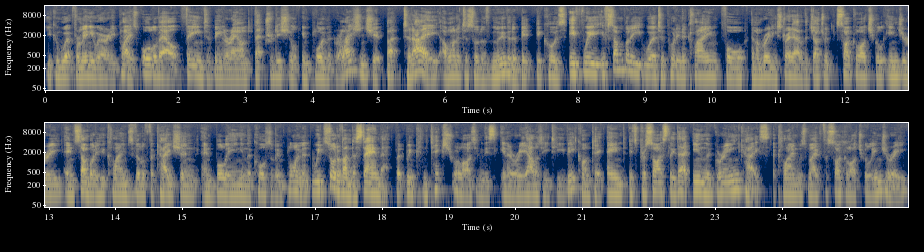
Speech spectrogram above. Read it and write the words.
you can work from anywhere, any place. All of our themes have been around that traditional employment relationship. But today, I wanted to sort of move it a bit because if we, if somebody were to put in a claim for, and I'm reading straight out of the judgment, psychological injury, and somebody who claims vilification and bullying in the course of employment, we'd sort of understand that. But we're contextualizing this in a reality TV context, and it's precisely that. In the Green case, a claim was made for psychological injury,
